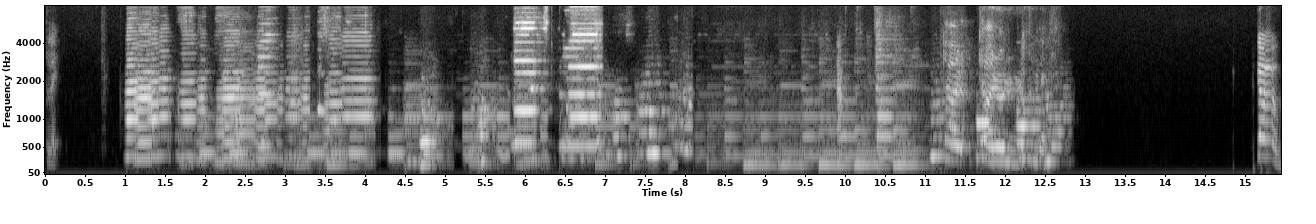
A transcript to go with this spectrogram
Play. Ta, ta rồi lúc này. Go.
